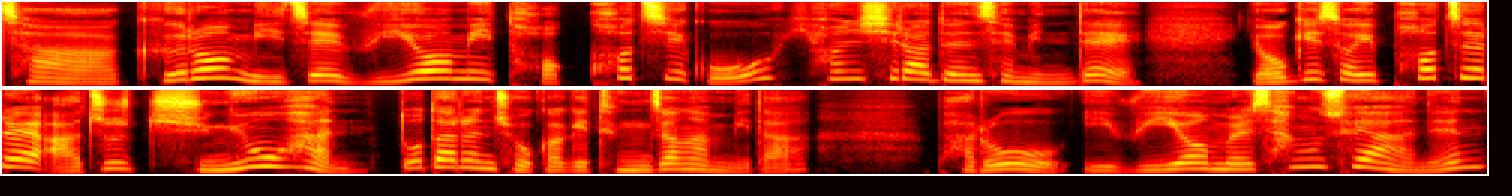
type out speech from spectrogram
자, 그럼 이제 위험이 더 커지고 현실화된 셈인데 여기서 이 퍼즐의 아주 중요한 또 다른 조각이 등장합니다. 바로 이 위험을 상쇄하는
